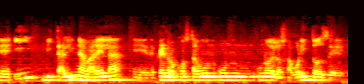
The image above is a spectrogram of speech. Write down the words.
eh, y Vitalina Varela, de Pedro Costa, un, uno de los favoritos, de,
